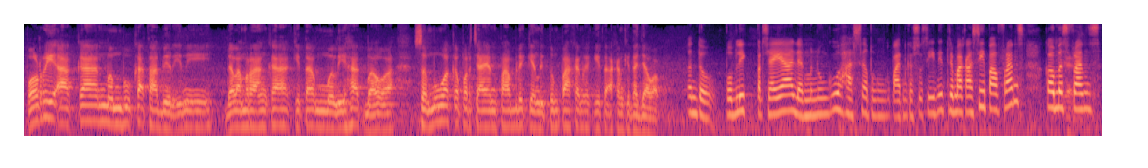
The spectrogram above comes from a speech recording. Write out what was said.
Polri akan membuka tabir ini dalam rangka kita melihat bahwa semua kepercayaan publik yang ditumpahkan ke kita akan kita jawab. Tentu, publik percaya dan menunggu hasil pengungkapan kasus ini. Terima kasih Pak Frans, Kombes Frans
